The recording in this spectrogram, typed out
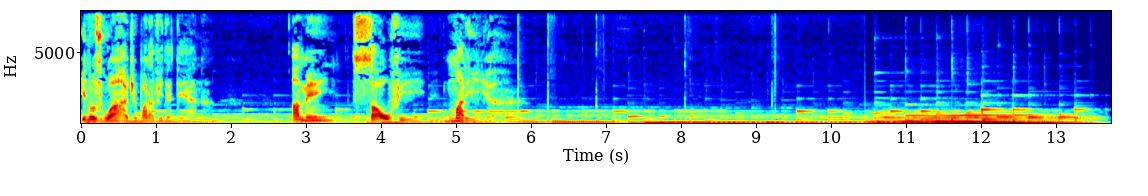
e nos guarde para a vida eterna. Amém. Salve Maria.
